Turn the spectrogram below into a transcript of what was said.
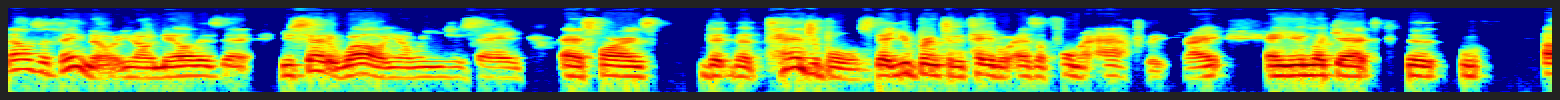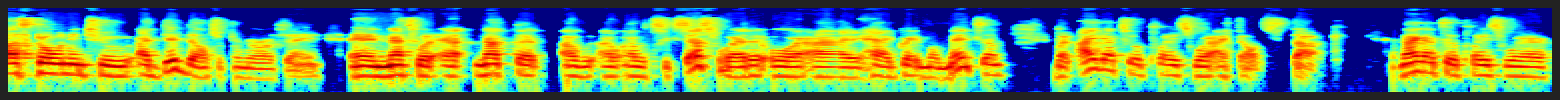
that was the thing, though. You know, Neil is that you said it well. You know, when you just say as far as the, the tangibles that you bring to the table as a former athlete, right? And you look at the us going into I did the entrepreneur thing, and that's what not that I, I, I was successful at it or I had great momentum, but I got to a place where I felt stuck, and I got to a place where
